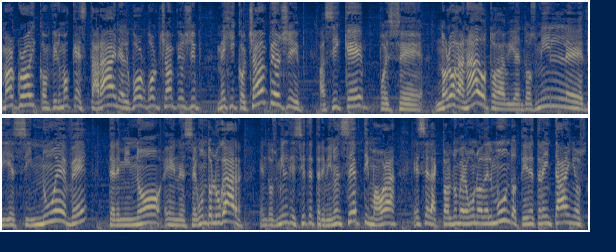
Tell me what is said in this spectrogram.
McIlroy, confirmó que estará en el World World Championship México Championship. Así que, pues, eh, no lo ha ganado todavía. En 2019 terminó en segundo lugar. En 2017 terminó en séptimo. Ahora es el actual número uno del mundo. Tiene 30 años.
